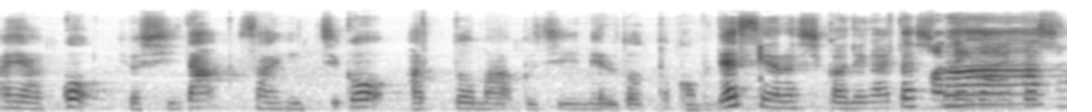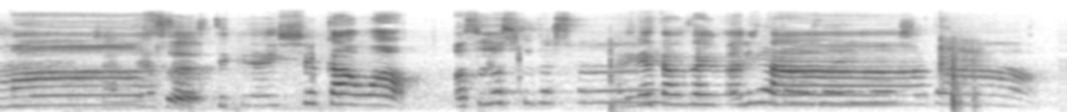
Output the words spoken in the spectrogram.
あやこ吉田315アットマーク gmail.com です。よろしくお願いいたします。お願いいたしじゃあます皆さん素。敵な一週間をあお過ごしください。りがとうございましありがとうございまた。した。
